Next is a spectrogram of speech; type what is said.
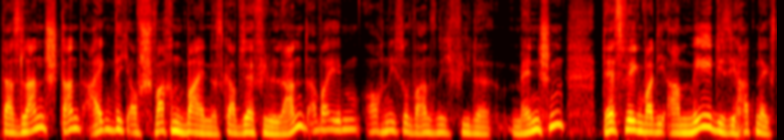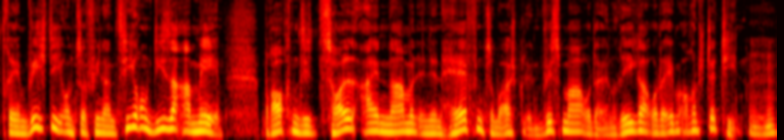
das Land stand eigentlich auf schwachen Beinen. Es gab sehr viel Land, aber eben auch nicht so wahnsinnig viele Menschen. Deswegen war die Armee, die sie hatten, extrem wichtig und zur Finanzierung dieser Armee brauchten sie Zolleinnahmen in den Häfen, zum Beispiel in Wismar oder in Riga oder eben auch in Stettin. Mhm.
